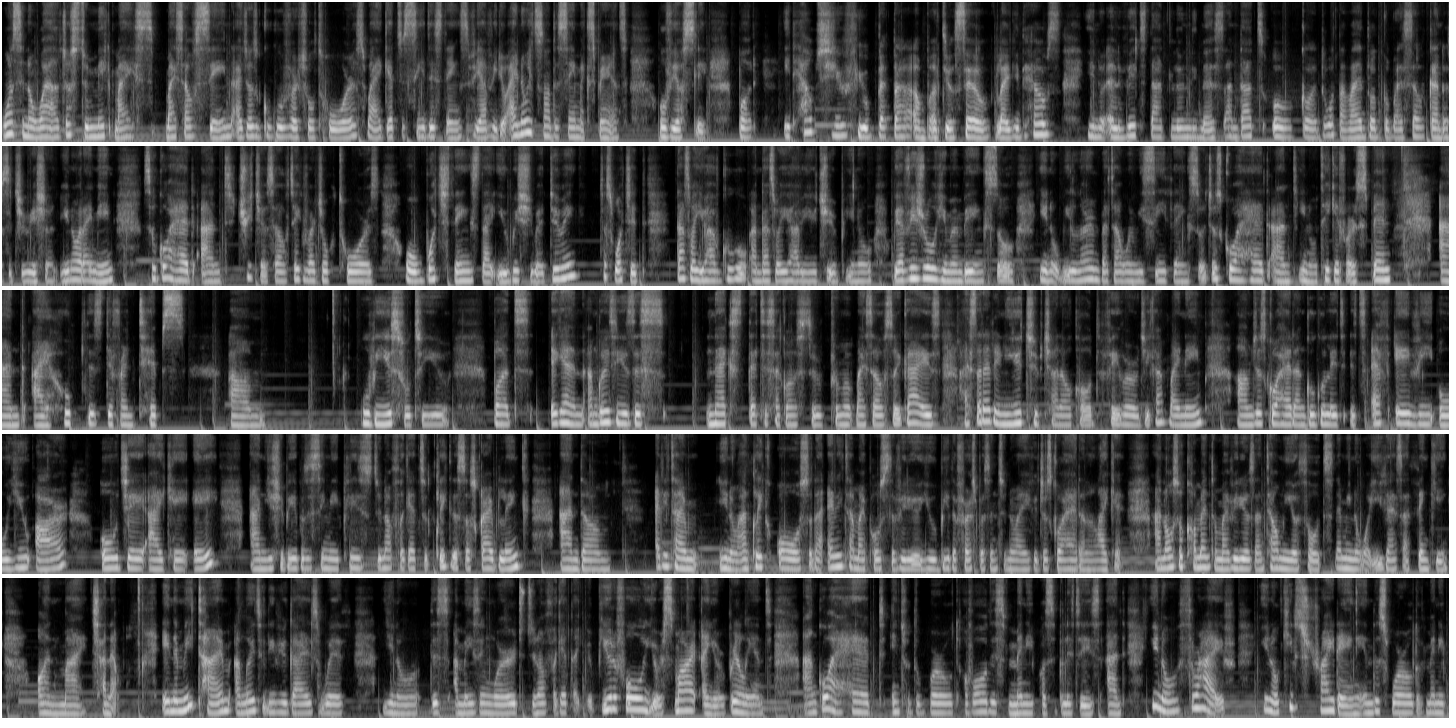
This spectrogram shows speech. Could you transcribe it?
once in a while just to make my myself sane i just google virtual tours where i get to see these things via video i know it's not the same experience obviously but it helps you feel better about yourself like it helps you know elevate that loneliness and that oh god what have i done to myself kind of situation you know what i mean so go ahead and treat yourself take virtual tours or watch things that you wish you were doing just watch it that's why you have Google and that's why you have YouTube. You know, we are visual human beings, so you know, we learn better when we see things. So just go ahead and you know, take it for a spin. And I hope these different tips um, will be useful to you. But again, I'm going to use this next 30 seconds to promote myself. So, guys, I started a YouTube channel called Favour Ojika, my name. Um, just go ahead and Google it. It's F A V O U R O J I K A, and you should be able to see me. Please do not forget to click the subscribe link and um, anytime you know and click all so that anytime i post a video you'll be the first person to know and you could just go ahead and like it. And also comment on my videos and tell me your thoughts. Let me know what you guys are thinking on my channel. In the meantime i'm going to leave you guys with you know this amazing word. Do not forget that you're beautiful you're smart and you're brilliant. And go ahead into the world of all these many possibilities and you know thrive. You know keep striding in this world of many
